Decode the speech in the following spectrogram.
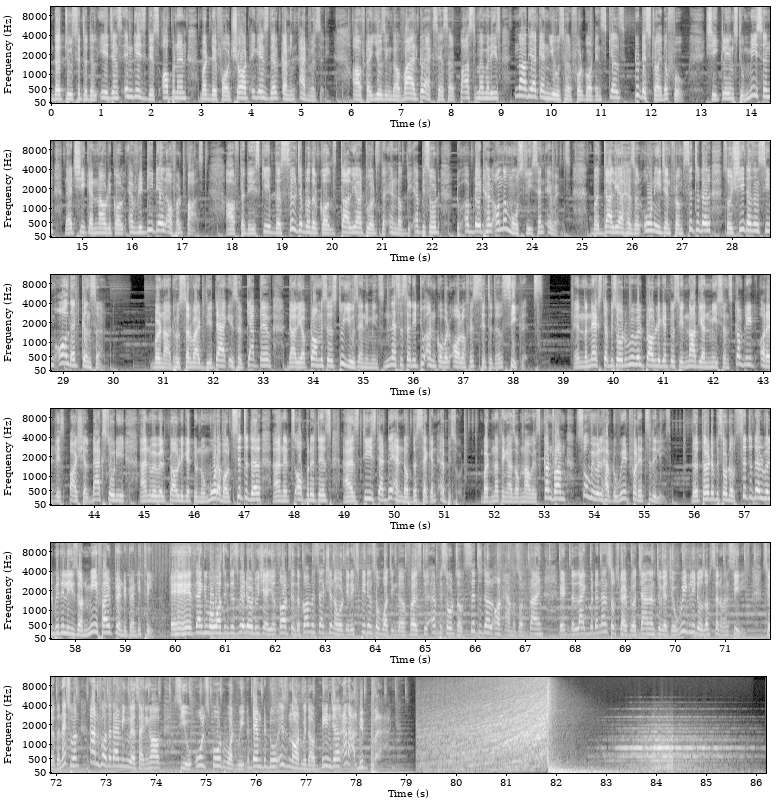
The two Citadel agents engage this opponent but they fall short against their cunning adversary. After using the vial to access her past memories, Nadia can use her forgotten skills to destroy the foe. She claims to Mason that she can now recall every detail of her past. After they escape, the Silje brother calls Dahlia towards the end of the episode to update her on the most recent events. But Dahlia has her own agent from Citadel, so she doesn't seem all that concerned. Bernard, who survived the attack, is her captive. Dahlia promises to use any means necessary to uncover all of his Citadel secrets. In the next episode, we will probably get to see Nadia and Mason's complete or at least partial backstory, and we will probably get to know more about Citadel and its operatives as teased at the end of the second episode. But nothing as of now is confirmed, so we will have to wait for its release. The third episode of Citadel will be released on May 5, 2023. Hey hey hey, thank you for watching this video. Do share your thoughts in the comment section about your experience of watching the first two episodes of Citadel on Amazon Prime. Hit the like button and subscribe to our channel to get your weekly dose of cinema series. See you at the next one and for the timing we are signing off. See you old sport. What we attempt to do is not without danger and I'll be back.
